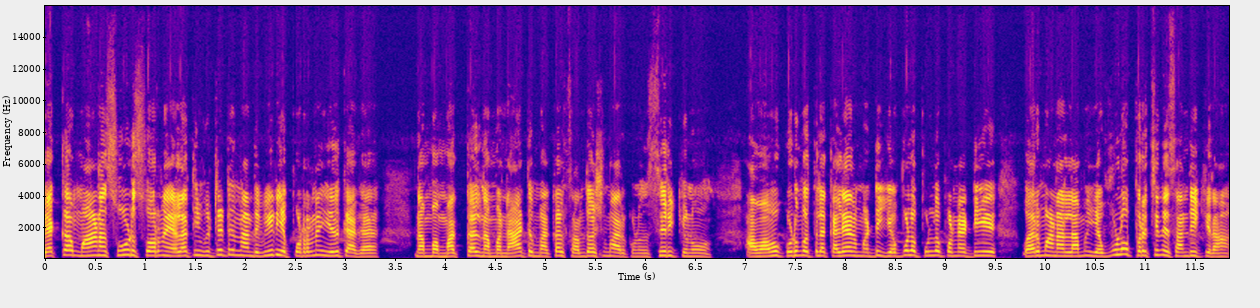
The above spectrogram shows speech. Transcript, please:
வெக்கம் மானம் சூடு சோரணம் எல்லாத்தையும் விட்டுட்டு நான் அந்த வீடியோ போடுறேன்னா எதுக்காக? நம்ம மக்கள் நம்ம நாட்டு மக்கள் சந்தோஷமாக இருக்கணும் சிரிக்கணும். அவன் அவன் குடும்பத்தில் கல்யாணம் பண்ணிட்டு எவ்வளோ புள்ள பொண்டாட்டி வருமானம் இல்லாமல் எவ்வளோ பிரச்சனை சந்திக்கிறான்?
